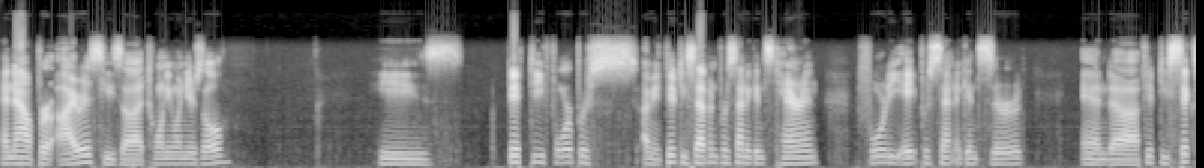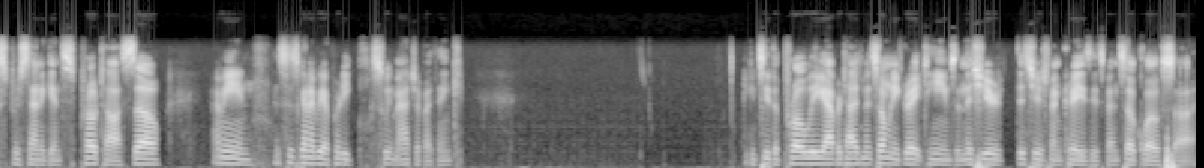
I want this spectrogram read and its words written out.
And now for Iris, he's uh, 21 years old. He's 54%. I mean 57% against Terran, 48% against Zerg, and 56% uh, against Protoss. So, I mean, this is going to be a pretty sweet matchup, I think. You can see the Pro League advertisement. So many great teams, and this year, this year's been crazy. It's been so close. Uh,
